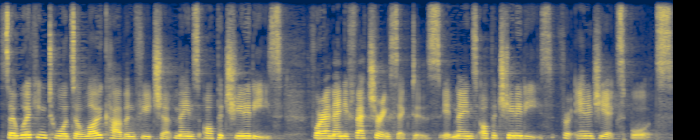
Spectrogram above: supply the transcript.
So working towards a low-carbon future means opportunities for our manufacturing sectors. It means opportunities for energy exports,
